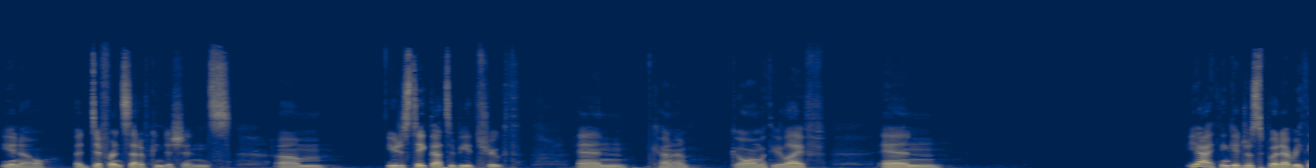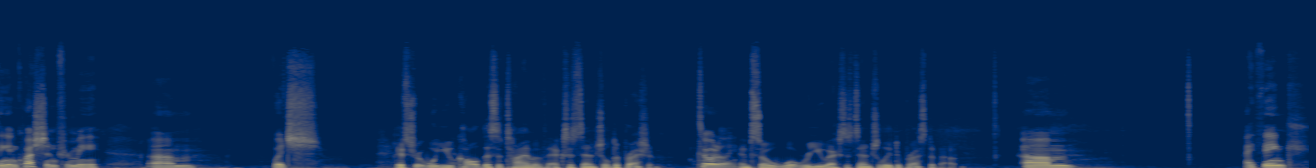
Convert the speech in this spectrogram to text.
you know, a different set of conditions, um, you just take that to be the truth and kind of go on with your life. And yeah, I think it just put everything in question for me, um, which It's true. Well, you called this a time of existential depression. totally. And so, what were you existentially depressed about? Um, I think,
